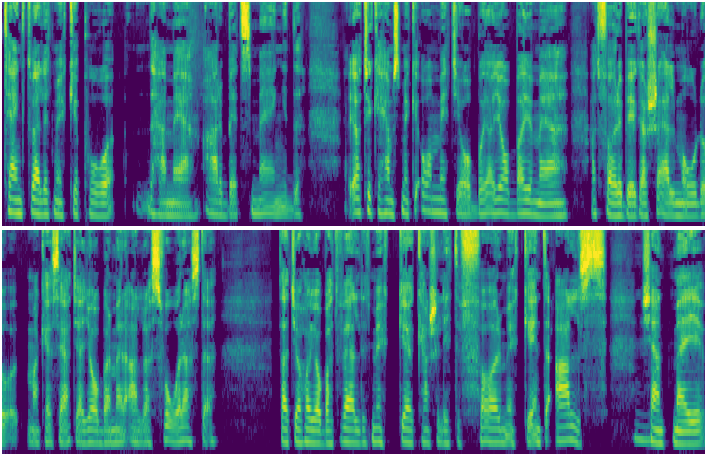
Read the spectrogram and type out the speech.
tänkt väldigt mycket på det här med arbetsmängd. Jag tycker hemskt mycket om mitt jobb och jag jobbar ju med att förebygga självmord och man kan säga att jag jobbar med det allra svåraste. Så att jag har jobbat väldigt mycket, kanske lite för mycket, inte alls känt mig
